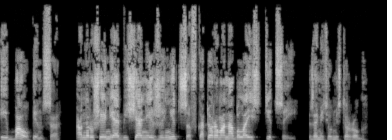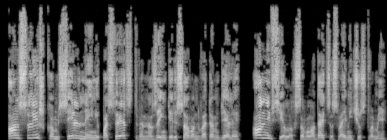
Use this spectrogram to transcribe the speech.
и Баупинса о нарушении обещания жениться, в котором она была истицей, — заметил мистер Рог. Он слишком сильно и непосредственно заинтересован в этом деле. Он не в силах совладать со своими чувствами.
